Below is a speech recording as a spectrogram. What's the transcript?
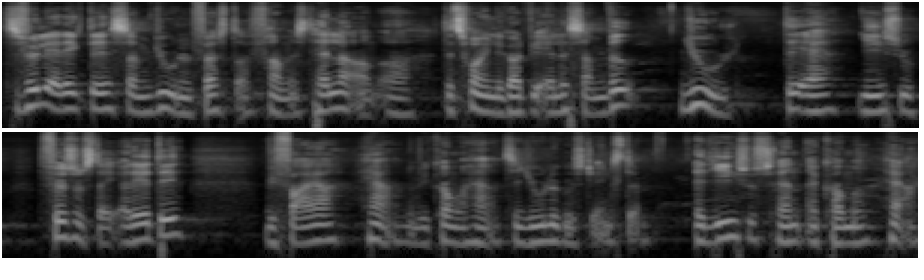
Selvfølgelig er det ikke det, som julen først og fremmest handler om, og det tror jeg egentlig godt, vi alle sammen ved. Jul, det er Jesu fødselsdag, og det er det, vi fejrer her, når vi kommer her til julegudstjeneste. At Jesus, han er kommet her.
